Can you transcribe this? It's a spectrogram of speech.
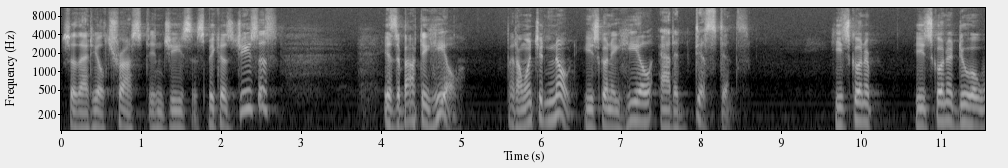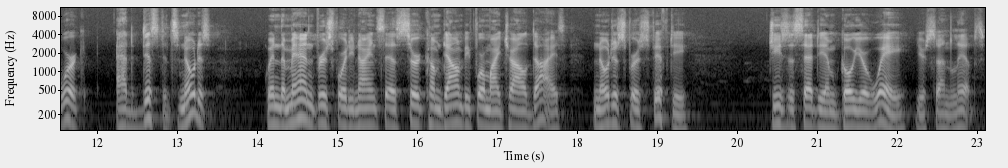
so that he'll trust in Jesus. Because Jesus is about to heal. But I want you to note, he's going to heal at a distance. He's going to, he's going to do a work at a distance. Notice when the man, verse 49 says, Sir, come down before my child dies. Notice verse 50 Jesus said to him, Go your way, your son lives.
